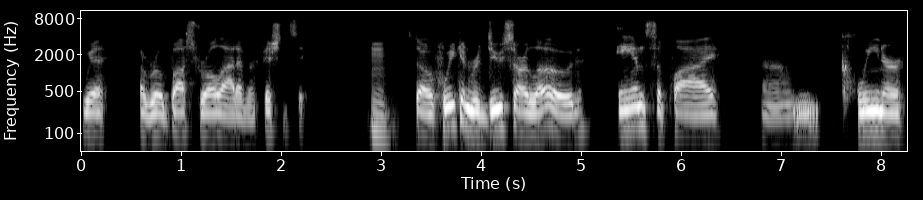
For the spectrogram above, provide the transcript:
with a robust rollout of efficiency. Hmm. So if we can reduce our load and supply um, cleaner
